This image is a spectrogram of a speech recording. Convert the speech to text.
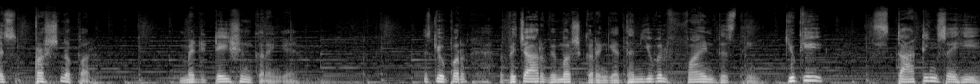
इस प्रश्न पर मेडिटेशन करेंगे, इसके ऊपर विचार विमर्श करेंगे then you will find this thing क्योंकि स्टार्टिंग से ही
